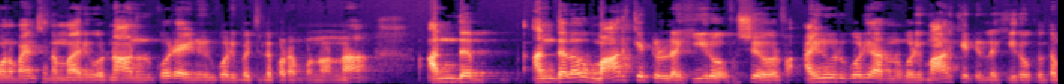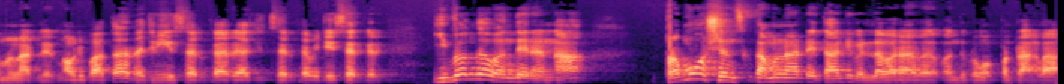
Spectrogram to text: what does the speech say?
போன பயன் சொன்ன மாதிரி ஒரு நானூறு கோடி ஐநூறு கோடி பட்ஜெட்ல படம் பண்ணோம்னா அந்த அந்த அளவு மார்க்கெட் உள்ள ஹீரோ ஃபஸ்ட்டு ஒரு ஐநூறு கோடி அறுநூறு கோடி மார்க்கெட் உள்ள ஹீரோக்கள் தமிழ்நாட்டில் இருக்கும் அப்படி பார்த்தா ரஜினி சார் இருக்கார் அஜித் சார் இருக்கார் விஜய் சார் இருக்கார் இவங்க வந்து என்னன்னா ப்ரமோஷன்ஸ்க்கு தமிழ்நாட்டை தாண்டி வெளில வர வந்து ப்ரமோட் பண்ணுறாங்களா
